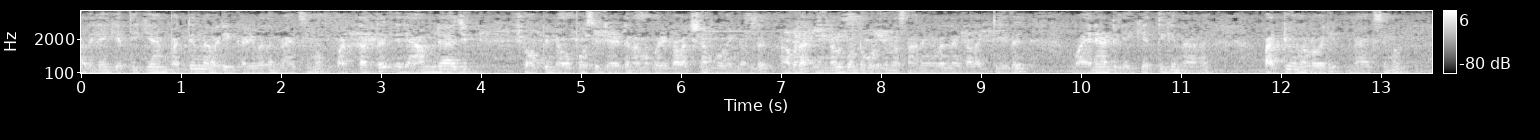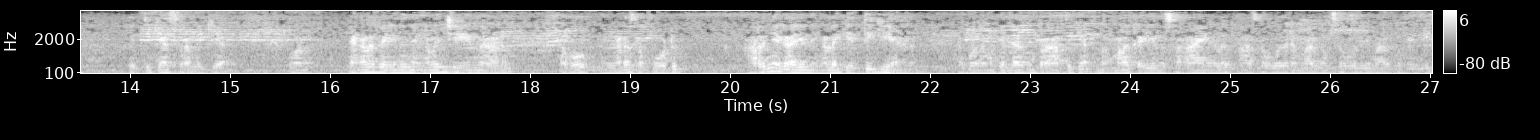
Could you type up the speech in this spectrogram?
അതിലേക്ക് എത്തിക്കാൻ പറ്റുന്ന ഒരു കഴിവതും മാക്സിമം പട്ടത്ത് രാംരാജ് ഷോപ്പിന്റെ ഓപ്പോസിറ്റ് ആയിട്ട് നമുക്കൊരു കളക്ഷൻ പോയിന്റ് ഉണ്ട്. അവിടെ നിങ്ങൾ കൊണ്ടു കൊടുക്കുന്ന സാധനങ്ങളെല്ലാം കളക്ട് ചെയ്ത് വയനാട്ടിലേക്ക് എത്തിക്കുന്നതാണ് പറ്റുമെന്നുള്ളവർ മാക്സിമം എത്തിക്കാൻ ശ്രമിക്കുക. അപ്പോൾ ഞങ്ങളെ കഴിയുന്ന ഞങ്ങളും ചെയ്യുന്നതാണ്. അപ്പോൾ നിങ്ങളുടെ സപ്പോർട്ടും അറിഞ്ഞ കാര്യം നിങ്ങളിലേക്ക് എത്തിക്കുകയാണ്. അപ്പോൾ നമുക്ക് എല്ലാവർക്കും പ്രാർത്ഥിക്കാം. നമ്മളെ കഴിയുന്ന സഹായങ്ങൾ ആ സഹോദരന്മാർക്കും സഹോദരിമാർക്കും വേണ്ടി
